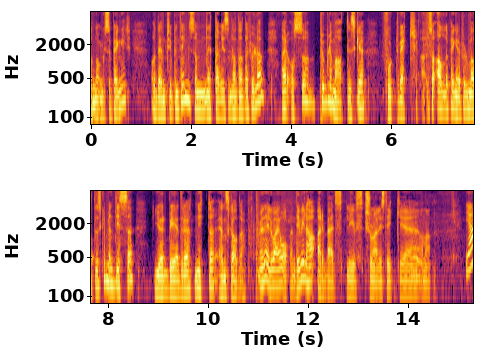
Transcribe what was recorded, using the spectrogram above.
annonsepenger og den typen ting, som Nettavisen bl.a. er full av, er også problematiske fort vekk. Så alle penger er problematiske, men disse gjør bedre nytte enn skade. Men LO er jo åpen. De vil ha arbeidslivsjournalistikk, eh, Anna. Ja.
